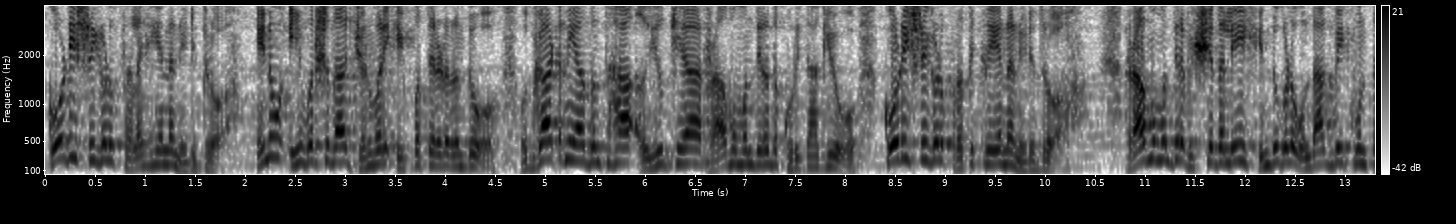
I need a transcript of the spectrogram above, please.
ಕೋಡಿ ಶ್ರೀಗಳು ಸಲಹೆಯನ್ನು ನೀಡಿದ್ರು. ಇನ್ನು ಈ ವರ್ಷದ ಜನವರಿ ಇಪ್ಪತ್ತೆರಡರಂದು ಉದ್ಘಾಟನೆಯಾದಂತಹ ಅಯೋಧ್ಯೆಯ ರಾಮ ಮಂದಿರದ ಕುರಿತಾಗಿಯೂ ಕೋಡಿ ಶ್ರೀಗಳು ಪ್ರತಿಕ್ರಿಯೆಯನ್ನು ನೀಡಿದ್ರು. ರಾಮ ಮಂದಿರ ವಿಷಯದಲ್ಲಿ ಹಿಂದೂಗಳು ಒಂದಾಗಬೇಕು ಅಂತ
